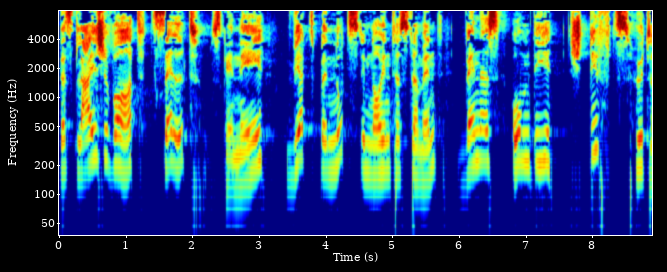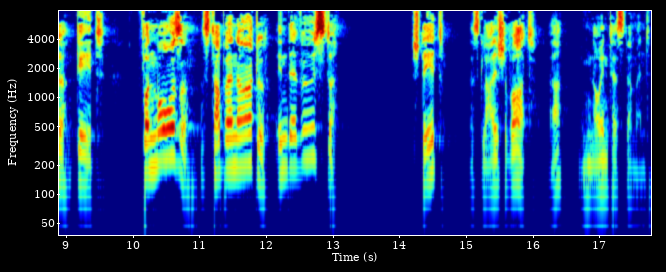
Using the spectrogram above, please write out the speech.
Das gleiche Wort Zelt, Skene, wird benutzt im Neuen Testament, wenn es um die Stiftshütte geht, von Mose, das Tabernakel in der Wüste, steht das gleiche Wort ja, im Neuen Testament.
